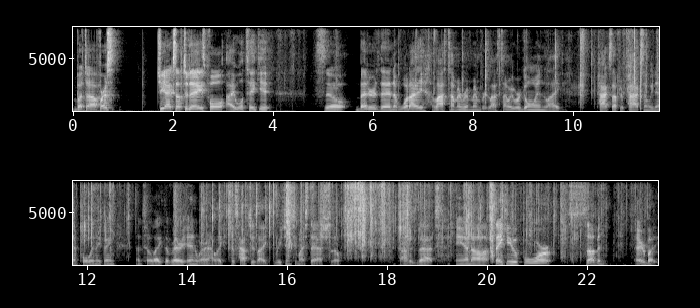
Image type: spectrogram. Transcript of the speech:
But uh, first, GX of today's pull, I will take it. So better than what I last time I remembered. Last time we were going like packs after packs and we didn't pull anything until like the very end where I like just have to like reach into my stash. So that is that. And uh, thank you for subbing, everybody.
